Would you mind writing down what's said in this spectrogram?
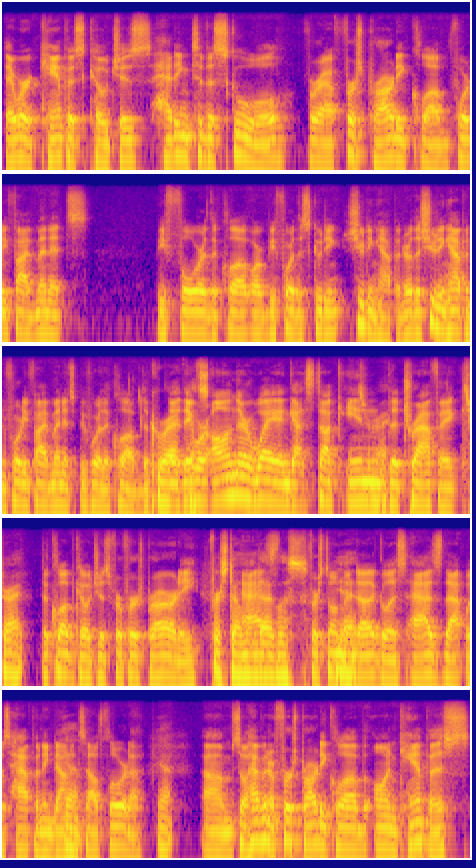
there were campus coaches heading to the school for a first priority club 45 minutes before the club or before the shooting shooting happened or the shooting happened 45 minutes before the club the, Correct. they That's- were on their way and got stuck in right. the traffic That's right. the club coaches for first priority For Stoneman as- Douglas. for Stoneman Yeah. Douglas as that was happening down Yeah. in South Florida. Yeah. Um, so having a first priority club on campus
